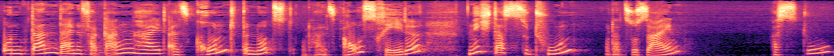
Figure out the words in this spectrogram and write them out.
und dann deine Vergangenheit als Grund benutzt oder als Ausrede, nicht das zu tun oder zu sein, was du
